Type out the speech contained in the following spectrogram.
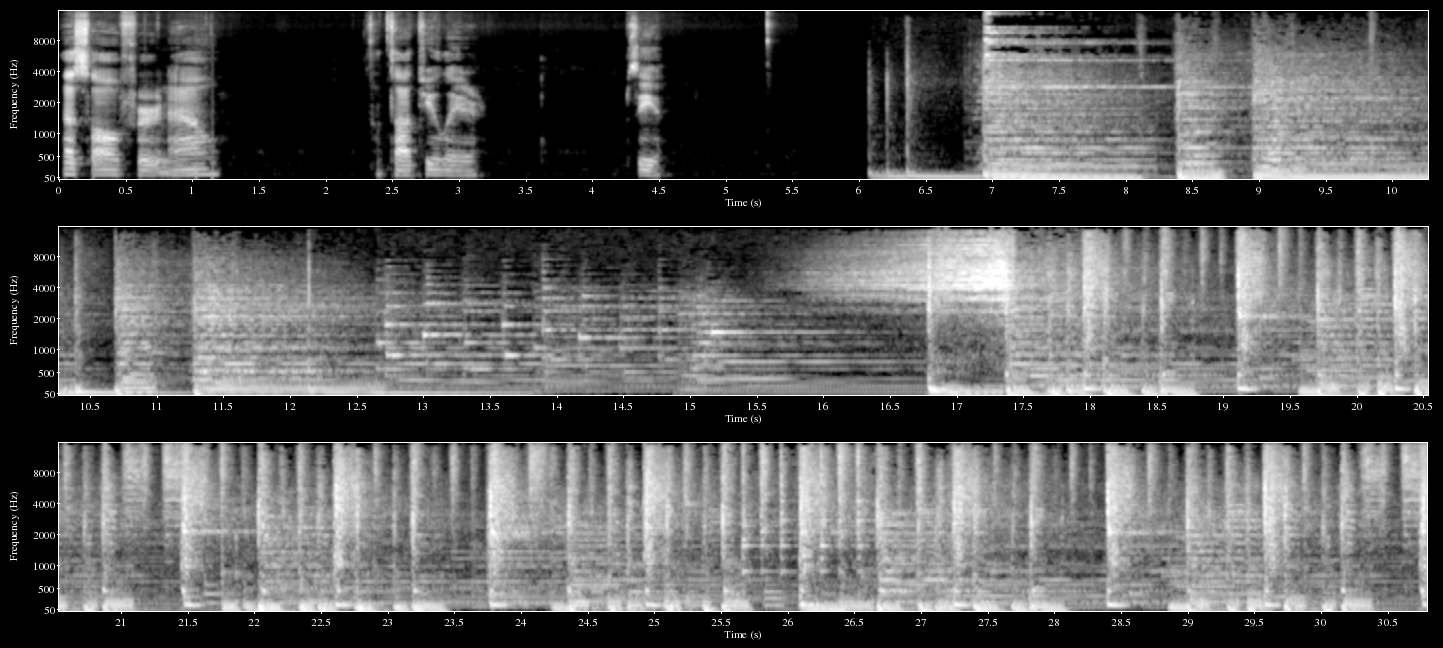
That's all for now. I'll talk to you later. See ya.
